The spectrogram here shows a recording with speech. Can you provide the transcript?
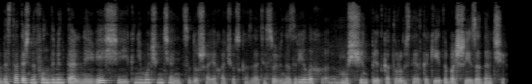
Достаточно фундаментальные вещи, и к ним очень тянется душа, я хочу сказать, особенно зрелых э, мужчин, перед которыми стоят какие-то большие задачи.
